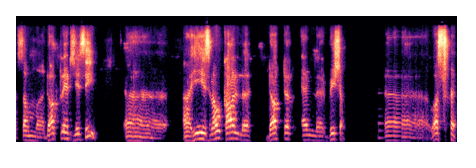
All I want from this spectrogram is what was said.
సమ్ డాక్టరేట్ చేసి he is now called doctor and bishop వస్త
